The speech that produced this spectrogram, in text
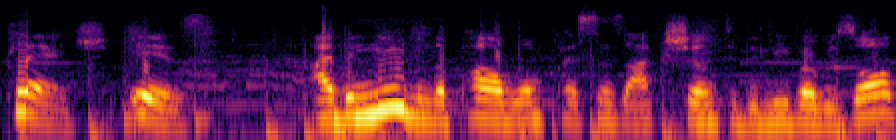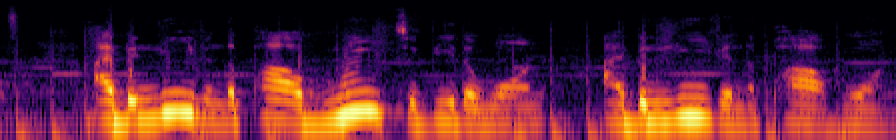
pledge is I believe in the power of one person's action to deliver results. I believe in the power of me to be the one. I believe in the power of one.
